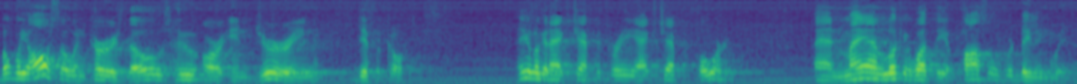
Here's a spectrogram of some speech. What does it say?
But we also encourage those who are enduring difficulties. Now you look at Acts chapter 3, Acts chapter 4, and man, look at what the apostles were dealing with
